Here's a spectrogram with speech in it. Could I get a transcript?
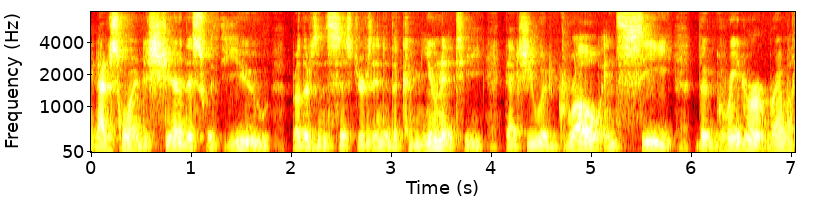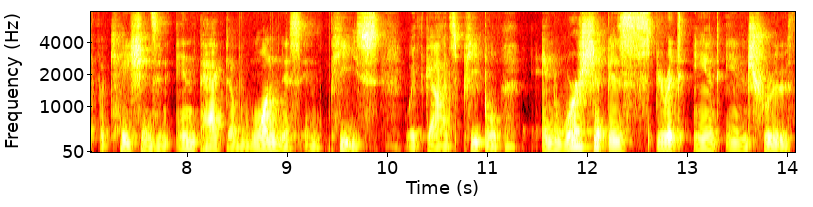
and I just wanted to share this with you, brothers and sisters, into the community that you would grow and see the greater ramifications and impact of oneness and peace with God's people. And worship is spirit and in truth.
